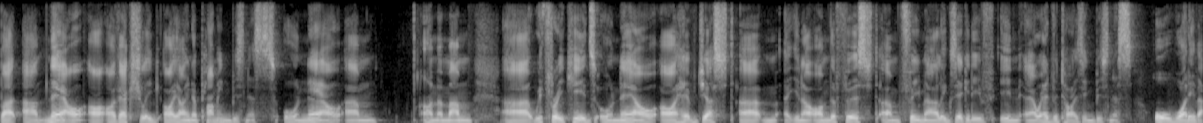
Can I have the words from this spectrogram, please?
But um, now I've actually, I own a plumbing business or now, um, I'm a mum uh, with three kids, or now I have just, uh, you know, I'm the first um, female executive in our advertising business, or whatever.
